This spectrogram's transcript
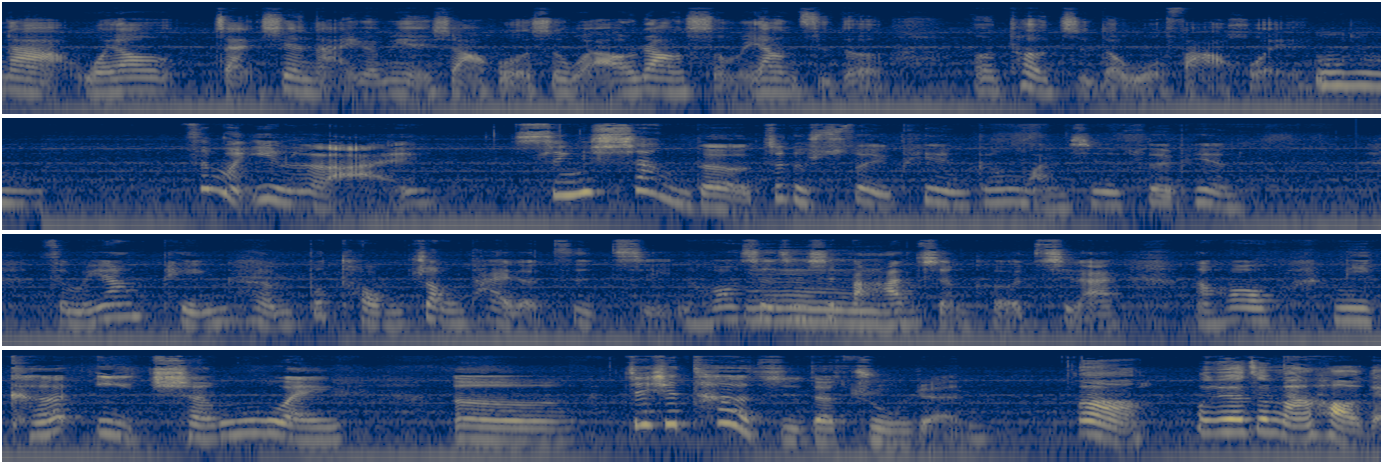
那我要展现哪一个面相，或者是我要让什么样子的呃特质的我发挥？嗯，这么一来，星象的这个碎片跟玩星的碎片，怎么样平衡不同状态的自己，然后甚至是把它整合起来，然后你可以成为呃这些特质的主人。嗯，我觉得这蛮好的，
